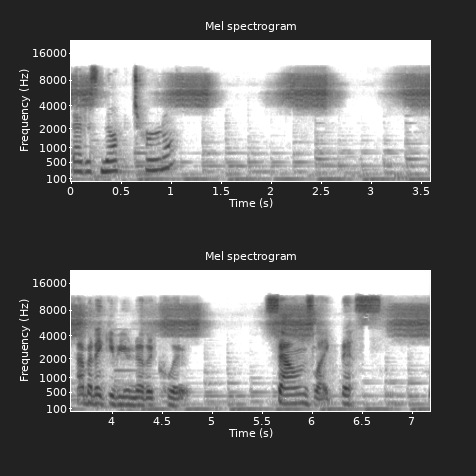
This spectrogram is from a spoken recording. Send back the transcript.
that is nocturnal? How about I give you another clue? Sounds like this.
